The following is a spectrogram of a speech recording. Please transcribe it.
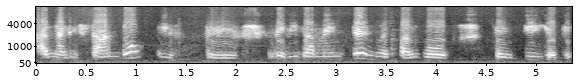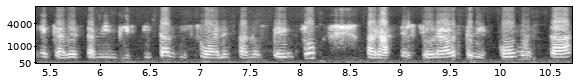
analizando este, debidamente, no es algo sencillo, tiene que haber también visitas visuales a los centros para cerciorarse de cómo está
